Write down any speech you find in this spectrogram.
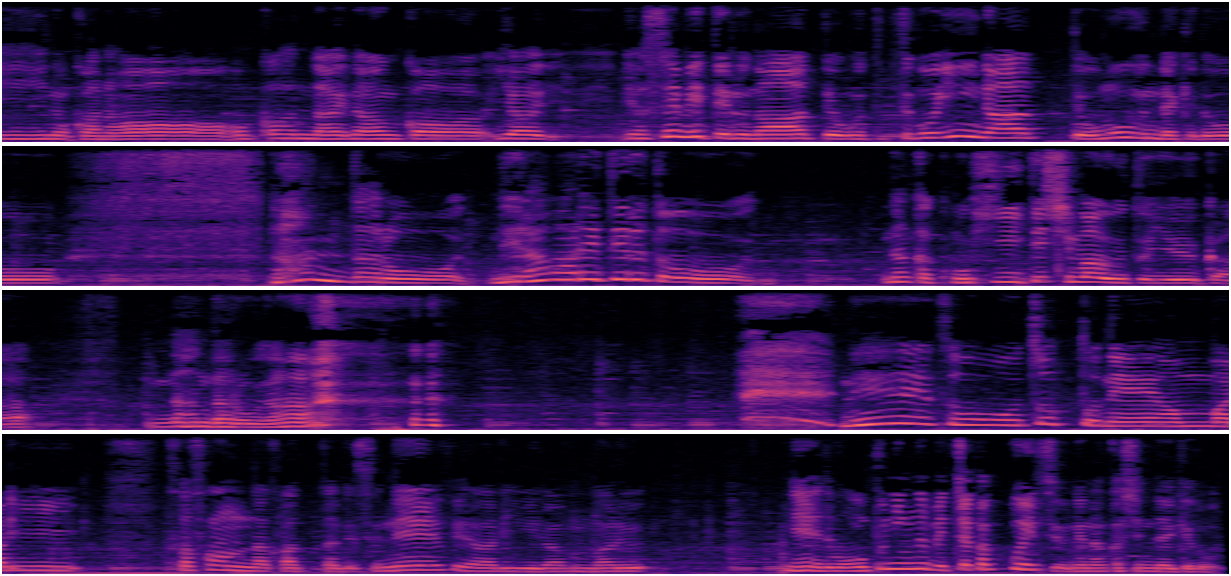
いいのかなわかんない。なんか、いや、いや、攻めてるなって思って、すごいいいなって思うんだけど、なんだろう、狙われてると、なんかこう引いてしまうというか、なんだろうな。ねえ、そう、ちょっとね、あんまり刺さんなかったですね、フェアリーランバル。ねえ、でもオープニングめっちゃかっこいいですよね、なんかしんないけど。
